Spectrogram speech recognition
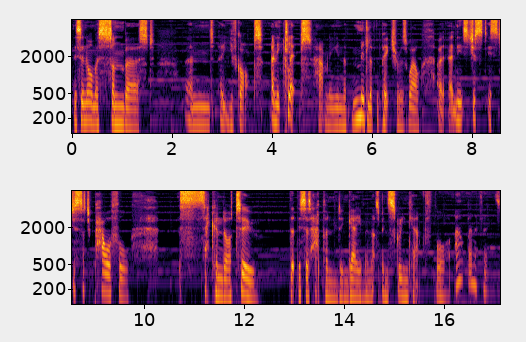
this enormous sunburst, and uh, you've got an eclipse happening in the middle of the picture as well. Uh, and it's just it's just such a powerful second or two that this has happened in game and that's been screen capped for our benefits.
